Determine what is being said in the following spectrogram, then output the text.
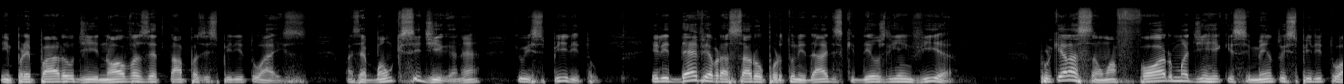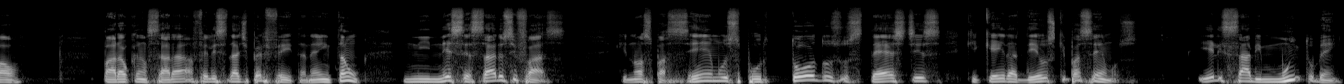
em preparo de novas etapas espirituais. Mas é bom que se diga, né, que o espírito ele deve abraçar oportunidades que Deus lhe envia, porque elas são uma forma de enriquecimento espiritual para alcançar a felicidade perfeita, né? Então, necessário se faz que nós passemos por todos os testes que queira Deus que passemos. E ele sabe muito bem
